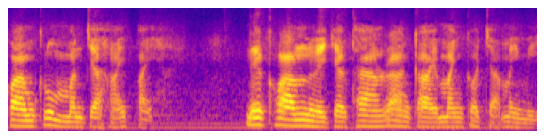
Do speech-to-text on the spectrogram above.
ความกลุ่มมันจะหายไปในความเหนื่อยจากทางร่างกายมันก็จะไม่มี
